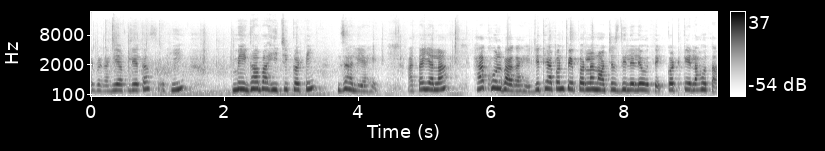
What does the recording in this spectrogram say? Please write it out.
हे बघा ही आपली आता ही मेघाबाहीची कटिंग झाली आहे. आता याला हा खोल भाग आहे जिथे आपण पेपरला नॉचेस दिलेले होते कट केला होता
